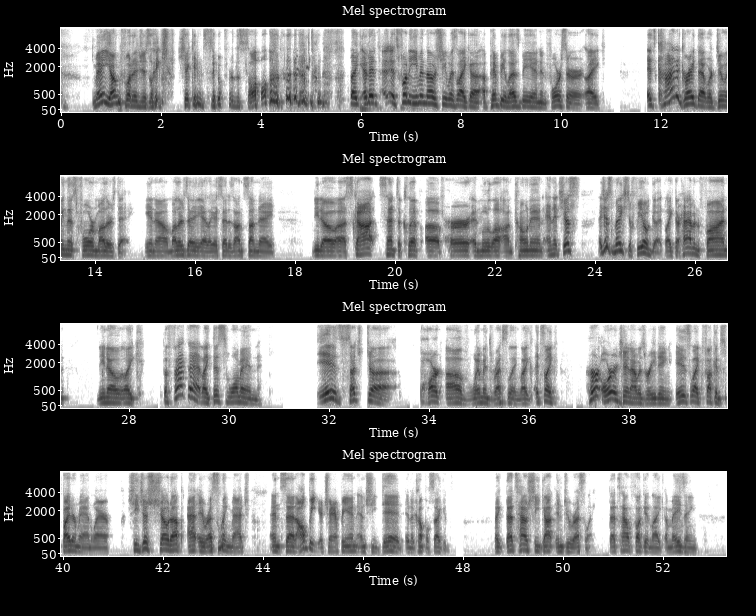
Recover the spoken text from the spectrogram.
Mae Young footage is like chicken soup for the soul. like, and it, it's funny, even though she was like a, a pimpy lesbian enforcer, like it's kind of great that we're doing this for Mother's Day. You know, Mother's Day, yeah, like I said, is on Sunday. You know, uh, Scott sent a clip of her and Moolah on Conan, and it just it just makes you feel good. Like they're having fun. You know, like the fact that like this woman is such a part of women's wrestling. Like it's like her origin, I was reading, is like fucking Spider-Man, where she just showed up at a wrestling match and said, I'll beat your champion. And she did in a couple seconds. Like that's how she got into wrestling. that's how fucking like amazing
